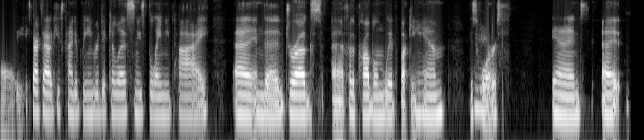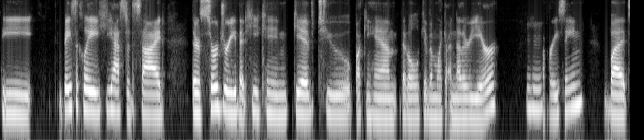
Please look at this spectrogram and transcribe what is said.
uh, he starts out he's kind of being ridiculous and he's blaming Ty uh, and the drugs uh, for the problem with Buckingham his mm-hmm. horse. And uh, the basically he has to decide there's surgery that he can give to Buckingham that'll give him like another year mm-hmm. of racing, but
